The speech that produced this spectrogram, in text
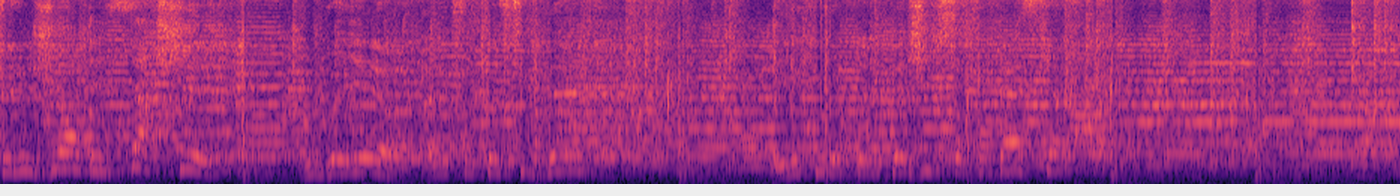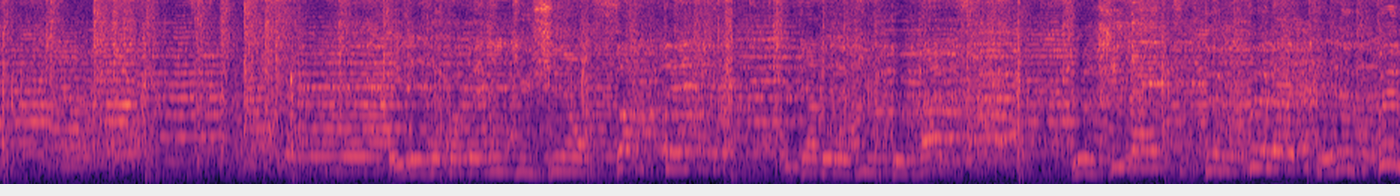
c'est le géant des archers. Vous le voyez euh, avec son costume vert et les couleurs de la Belgique sur son casque. Et il est accompagné du géant Zante, il vient de la ville de Maps, de Rinette, de Pelette et de Pelo.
